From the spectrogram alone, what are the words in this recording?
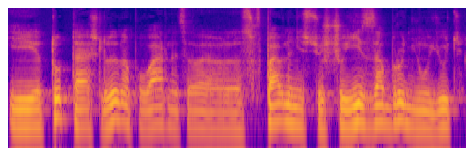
І тут теж людина повернеться е, з впевненістю, що її забронюють,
